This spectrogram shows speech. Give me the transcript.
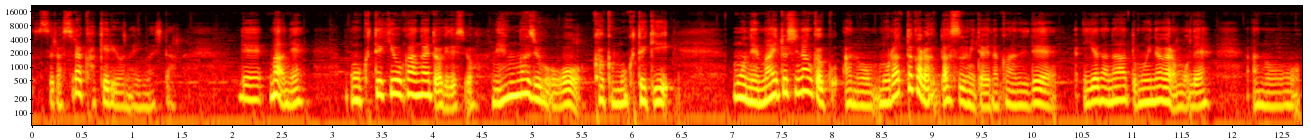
スラスラ書けるようになりました。でまあね目的を考えたわけですよ年賀状を書く目的もうね毎年なんかあのもらったから出すみたいな感じで嫌だなと思いながらもねあの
